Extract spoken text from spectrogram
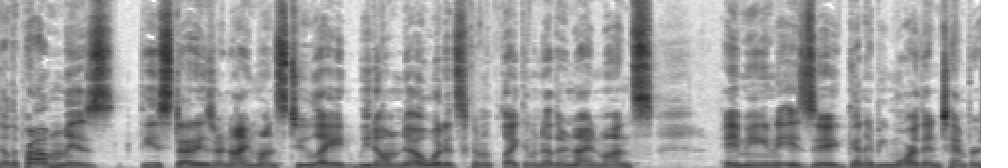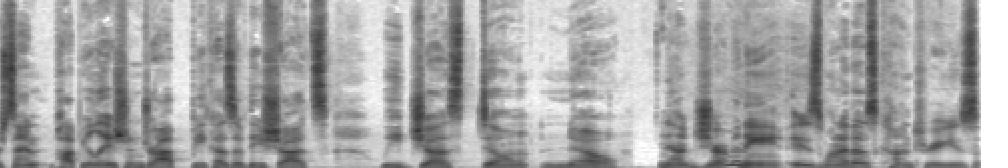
Now, the problem is these studies are nine months too late. We don't know what it's going to look like in another nine months. I mean, is it going to be more than 10% population drop because of these shots? We just don't know. Now, Germany is one of those countries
